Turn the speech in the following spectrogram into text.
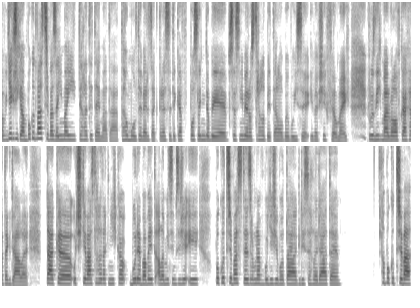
uh, jak říkám, pokud vás třeba zajímají tyhle ty témata, toho multiverza, které se teďka v poslední době se s nimi roztrhl pytel, objevují se i ve všech filmech, různých Marvelovkách a tak dále, tak uh, určitě vás tahle ta knížka bude bavit, ale myslím si, že i pokud třeba jste zrovna v bodě života, kdy se hledáte a pokud třeba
